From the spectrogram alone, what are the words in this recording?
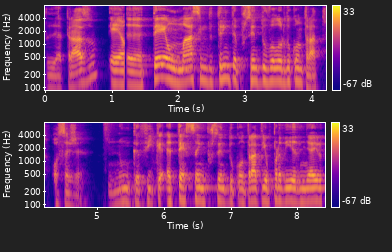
de atraso é até um máximo de 30% do valor do contrato. Ou seja, nunca fica até 100% do contrato e eu perdia dinheiro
